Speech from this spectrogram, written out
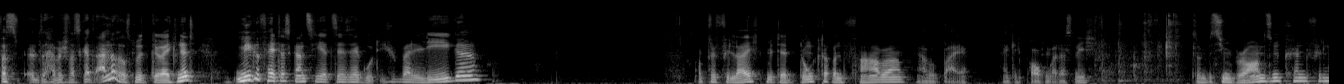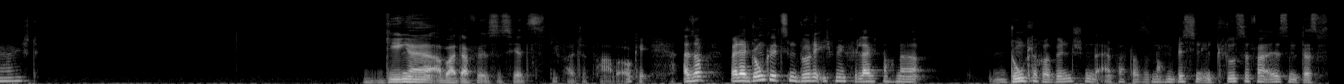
was, da habe ich was ganz anderes mitgerechnet. Mir gefällt das Ganze jetzt sehr, sehr gut. Ich überlege, ob wir vielleicht mit der dunkleren Farbe, ja wobei, eigentlich brauchen wir das nicht, so ein bisschen bronzen können vielleicht. Ginge, aber dafür ist es jetzt die falsche Farbe. Okay, also bei der dunkelsten würde ich mir vielleicht noch eine dunklere wünschen, einfach, dass es noch ein bisschen inklusiver ist und dass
